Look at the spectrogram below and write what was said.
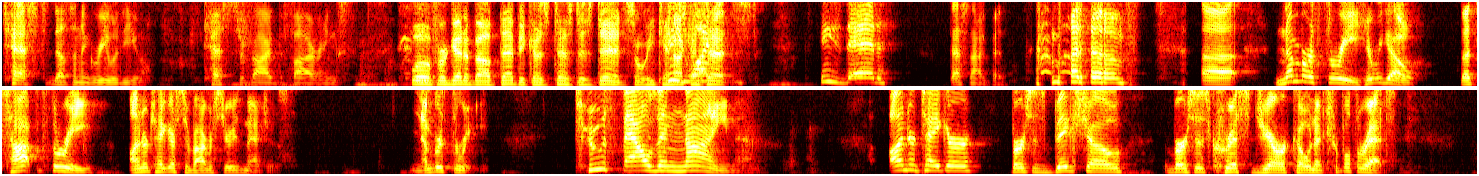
Test doesn't agree with you. Test survived the firings. Well, forget about that because Test is dead, so he cannot He's contest. He's dead. That's not good. but um uh number 3, here we go. The top 3 Undertaker Survivor Series matches. Number 3. 2009 Undertaker versus Big Show versus Chris Jericho in a triple threat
